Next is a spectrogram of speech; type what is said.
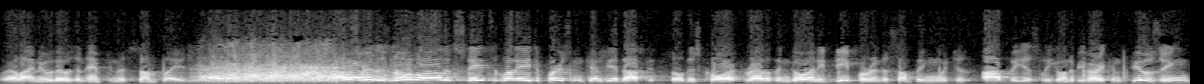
Well, I knew there was an emptiness someplace. However, there's no law that states at what age a person can be adopted. So this court, rather than go any deeper into something which is obviously going to be very confusing,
